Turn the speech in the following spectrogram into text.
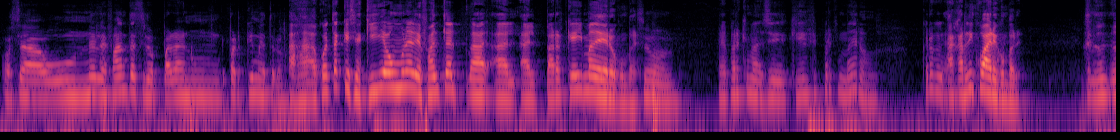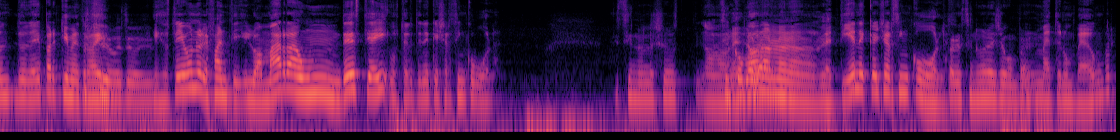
O sea, un elefante si lo para en un parquímetro. Ajá, cuenta que si aquí lleva un elefante al, al, al parque Madero, compadre. ¿El parque Madero? Sí, ¿Qué es el parque Madero? Creo que a Jardín Juárez, compadre. Donde, donde hay parquímetros ahí. Sí, sí, sí. Y si usted lleva un elefante y lo amarra a un de este ahí, usted le tiene que echar cinco bolas. Y si no le echo No, no, cinco le, bolas. no, no, no, no, le tiene que echar cinco bolas. Pero si no le echo, compadre. Meter un pedo, hombre.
